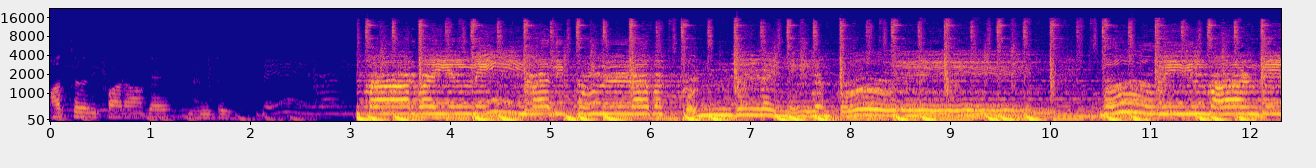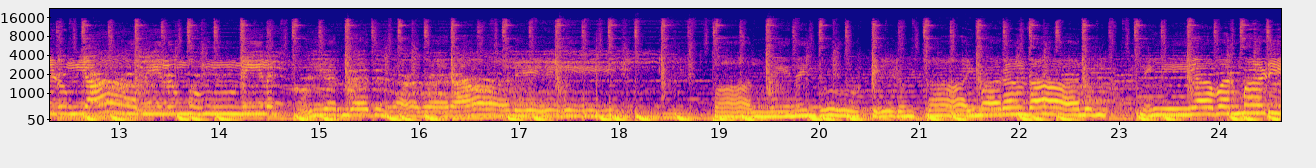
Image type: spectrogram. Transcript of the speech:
ஆசீர்வதிப்பாராக. நன்றி. பார்வையில் நீ மதிப்புள்ளவன். கடல் நீளம் போலே. பூமியில் வாழ்ந்திடும் யாவிலும் உன்னிலை உயர்ந்தது அவராலே. பால் நினைந்தூட்டிடும் தாய் மறந்தாலும் நீ அவர் மடி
